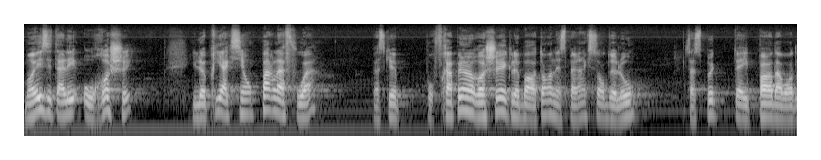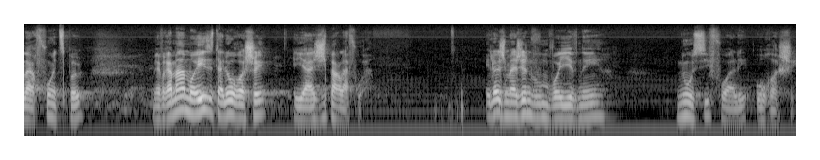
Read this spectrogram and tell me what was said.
Moïse est allé au rocher il a pris action par la foi, parce que pour frapper un rocher avec le bâton en espérant qu'il sorte de l'eau, ça se peut que tu aies peur d'avoir de l'air fou un petit peu. Mais vraiment, Moïse est allé au rocher et a agi par la foi. Et là, j'imagine, vous me voyez venir, nous aussi, il faut aller au rocher.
